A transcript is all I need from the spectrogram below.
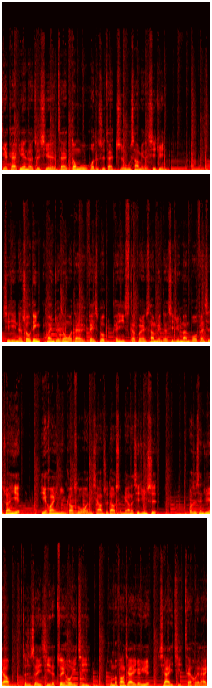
也改变了这些在动物或者是在植物上面的细菌。谢谢你的收听，欢迎追踪我在 Facebook 跟 Instagram 上面的细菌漫播粉丝专业，也欢迎您告诉我你想要知道什么样的细菌是。我是陈俊尧，这是这一季的最后一集，我们放假一个月，下一季再回来。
